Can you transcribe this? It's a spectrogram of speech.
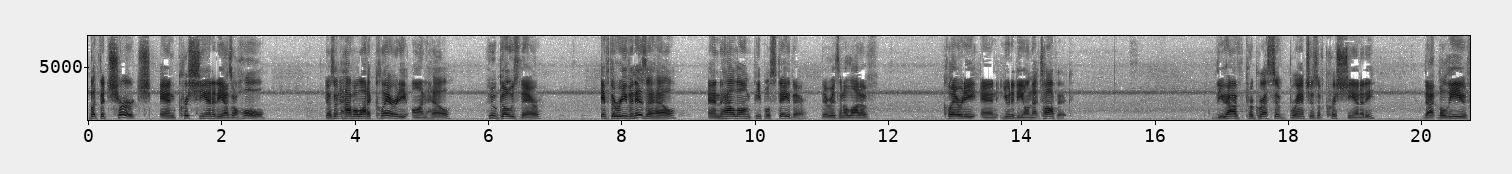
But the church and Christianity as a whole doesn't have a lot of clarity on hell, who goes there, if there even is a hell, and how long people stay there. There isn't a lot of clarity and unity on that topic. You have progressive branches of Christianity that believe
